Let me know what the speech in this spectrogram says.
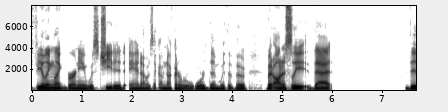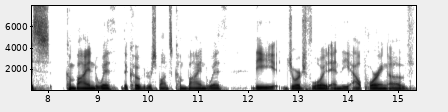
feeling like Bernie was cheated and I was like I'm not going to reward them with a vote. But honestly, that this combined with the COVID response, combined with the George Floyd and the outpouring of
